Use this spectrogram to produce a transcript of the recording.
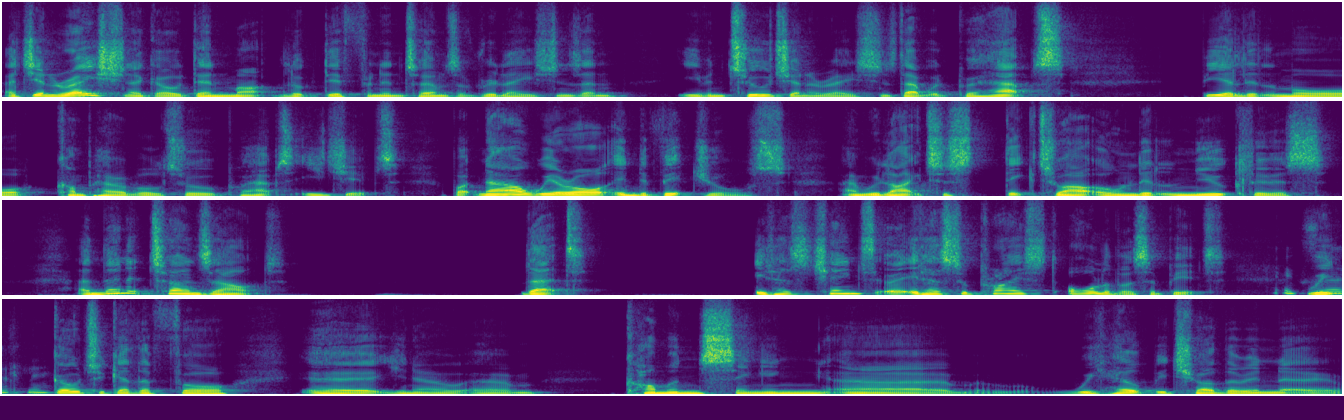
A generation ago, Denmark looked different in terms of relations, and even two generations, that would perhaps be a little more comparable to perhaps Egypt. But now we're all individuals and we like to stick to our own little nucleus. And then it turns out that it has changed, it has surprised all of us a bit. Exactly. We go together for, uh, you know, um, common singing. Uh, we help each other in uh,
